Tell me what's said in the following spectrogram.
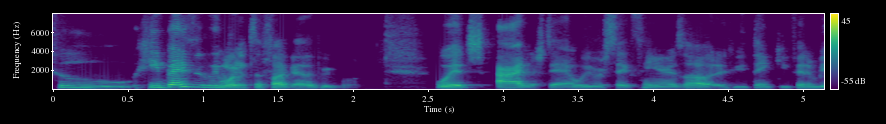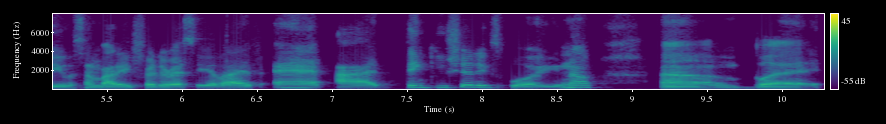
to. He basically wanted to fuck other people, which I understand. We were 16 years old. If you think you're finna be with somebody for the rest of your life, and I think you should explore, you know. Um, but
